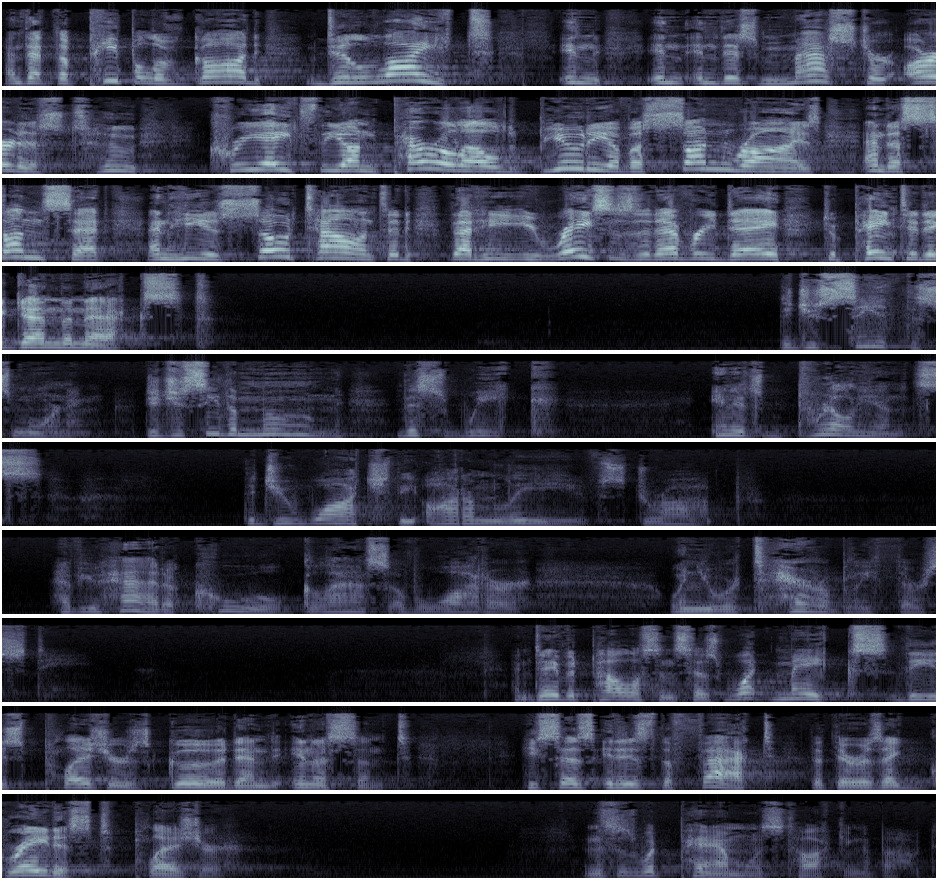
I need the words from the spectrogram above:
and that the people of God delight in, in, in this master artist who creates the unparalleled beauty of a sunrise and a sunset, and he is so talented that he erases it every day to paint it again the next. Did you see it this morning? Did you see the moon this week in its brilliance? Did you watch the autumn leaves drop? Have you had a cool glass of water when you were terribly thirsty? And David Powlison says, What makes these pleasures good and innocent? He says, It is the fact that there is a greatest pleasure. And this is what Pam was talking about.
